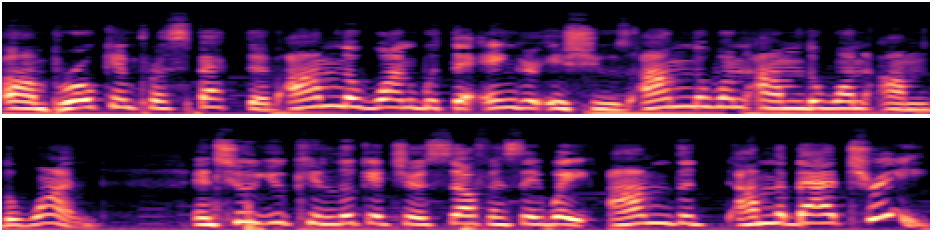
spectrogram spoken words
um, broken perspective. I'm the one with the anger issues. I'm the one, I'm the one, I'm the one. Until you can look at yourself and say, wait, I'm the I'm the bad tree.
